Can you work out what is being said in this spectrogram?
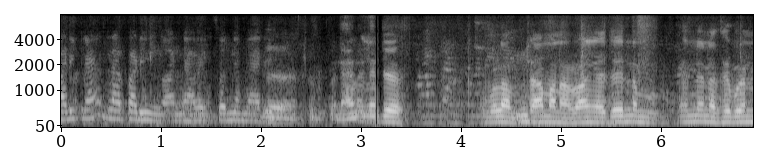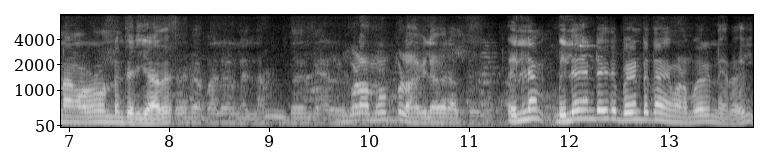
படிக்கிறேன் நல்லா படிங்க அண்ணா அவர் சொன்ன மாதிரி. இவ்வளோ சாமானால் வாங்கியாச்சு. இன்னும் என்னென்ன வேணாங்களோ ஒன்றும் தெரியாது. மூப்பளா விலை எல்லாம் விலையண்ட இது வேண்டு தான் வேணும்? வேறு நேரம்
